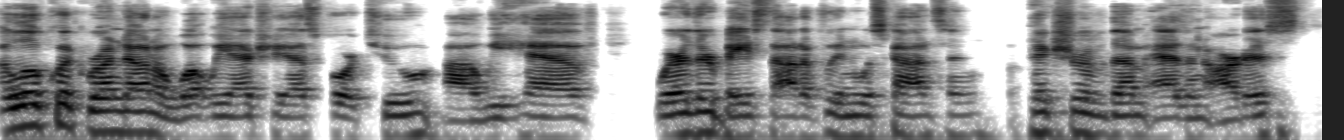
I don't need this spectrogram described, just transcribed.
a little quick rundown of what we actually ask for too. Uh, we have where they're based out of in Wisconsin, a picture of them as an artist,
